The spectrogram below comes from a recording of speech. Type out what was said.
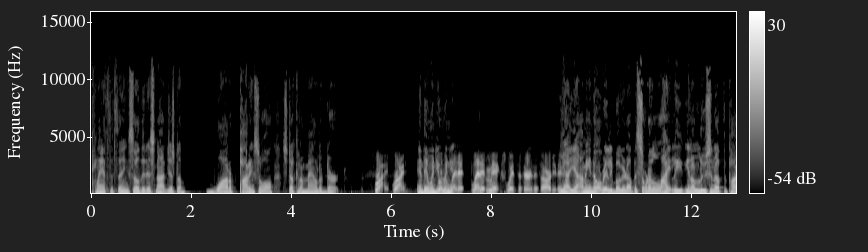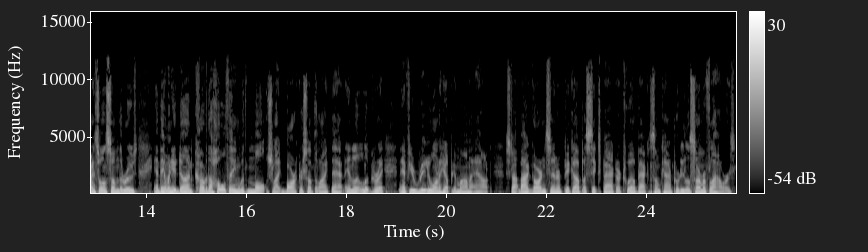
plant the thing so that it's not just a wad of potting soil stuck in a mound of dirt. Right, right. And then when you Sort when you let it let it mix with the dirt that's already there. Yeah, yeah. I mean, don't really booger it up, but sort of lightly, you know, loosen up the potting soil and some of the roots. And then when you're done, cover the whole thing with mulch, like bark or something like that, and it'll look great. Now, if you really want to help your mama out, stop by a garden center, pick up a six pack or 12 pack of some kind of pretty little summer flowers,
